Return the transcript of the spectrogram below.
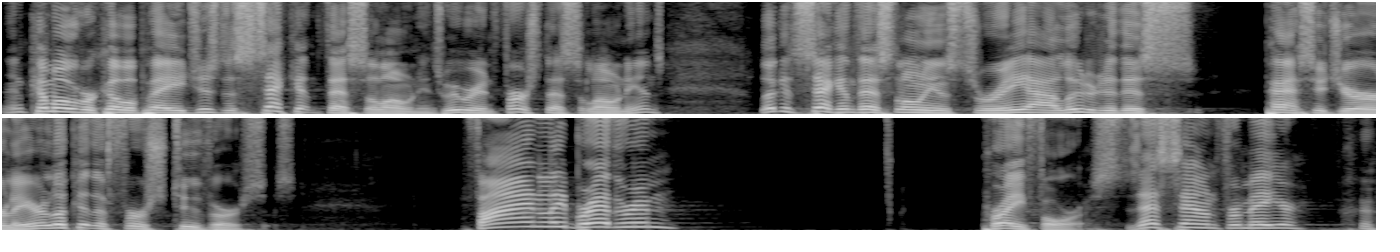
Then come over a couple pages to Second Thessalonians. We were in First Thessalonians. Look at Second Thessalonians 3. I alluded to this passage earlier. Look at the first two verses. Finally, brethren, pray for us. Does that sound familiar?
